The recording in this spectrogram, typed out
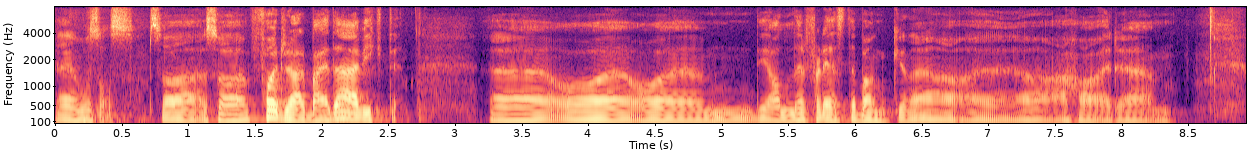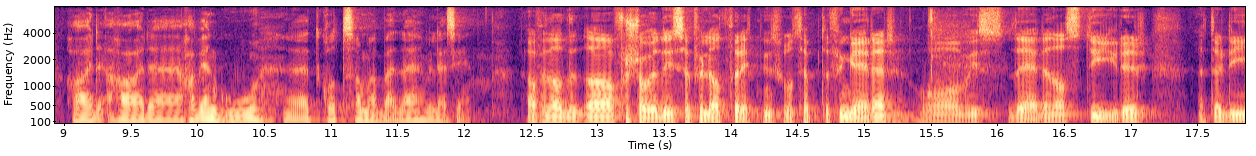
eh, hos oss. Så, så forarbeidet er viktig. Og, og de aller fleste bankene har, har, har, har vi god, et godt samarbeid med, vil jeg si. Ja, for da, da forstår jo de selvfølgelig at forretningskonseptet fungerer. Og hvis dere da styrer etter de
